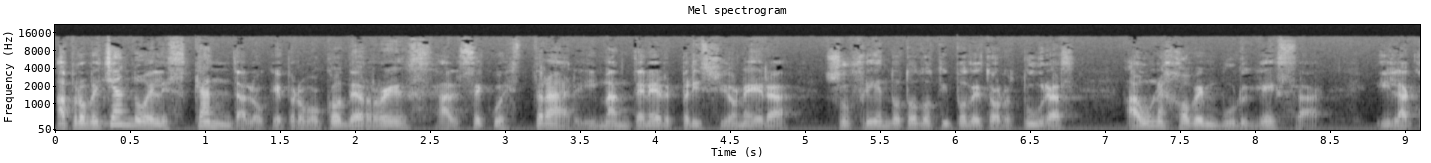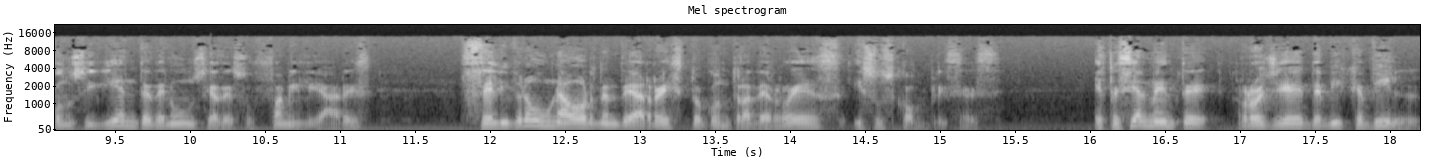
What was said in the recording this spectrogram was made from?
Aprovechando el escándalo que provocó de Res al secuestrar y mantener prisionera, sufriendo todo tipo de torturas, a una joven burguesa y la consiguiente denuncia de sus familiares, se libró una orden de arresto contra de Res y sus cómplices, especialmente Roger de Viqueville,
